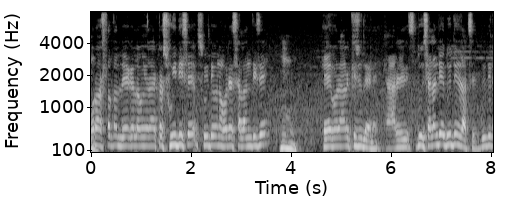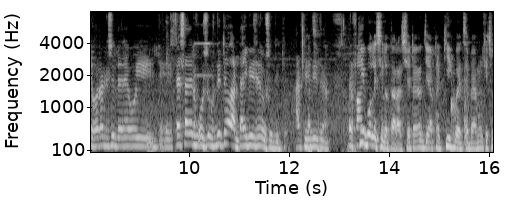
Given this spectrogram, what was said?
বড় হাসপাতাল নিয়ে গেল ওরা একটা সুই দিছে সুই দিয়ে ঘরে স্যালান দিছে। এরপরে আর কিছু দেয় নাই। আর এই দুই স্যালান দিয়ে দুই দিন রাখছে। দুই দিন পরে আর কিছু দেয় নাই ওই প্রেশারের ওষুধ দিত আর ডায়াবেটিসের ওষুধ দিত। আর কিছু আচ্ছা। দিত না। তার কি বলেছিল তারা সেটা যে আপনার কি হয়েছে বা এমন কিছু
